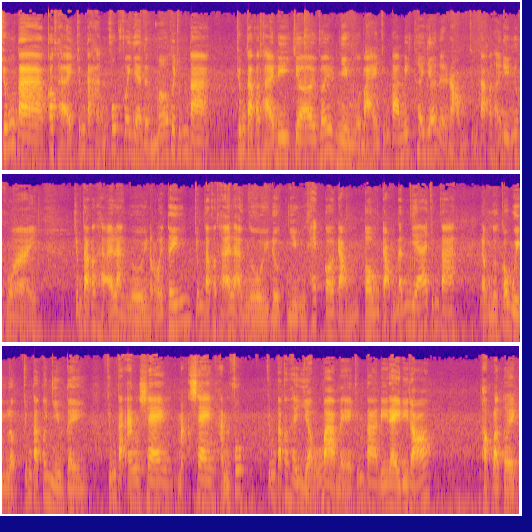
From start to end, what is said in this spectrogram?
Chúng ta có thể, chúng ta hạnh phúc với gia đình mới của chúng ta. Chúng ta có thể đi chơi với nhiều người bạn, chúng ta biết thế giới này rộng, chúng ta có thể đi nước ngoài chúng ta có thể là người nổi tiếng chúng ta có thể là người được nhiều người khác coi trọng tôn trọng đánh giá chúng ta là một người có quyền lực chúng ta có nhiều tiền chúng ta ăn sang mặc sang hạnh phúc chúng ta có thể dẫn ba mẹ chúng ta đi đây đi đó thật là tuyệt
